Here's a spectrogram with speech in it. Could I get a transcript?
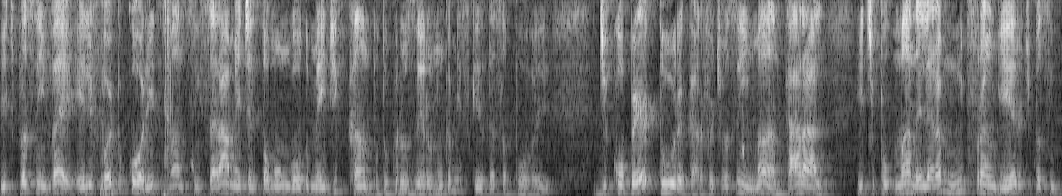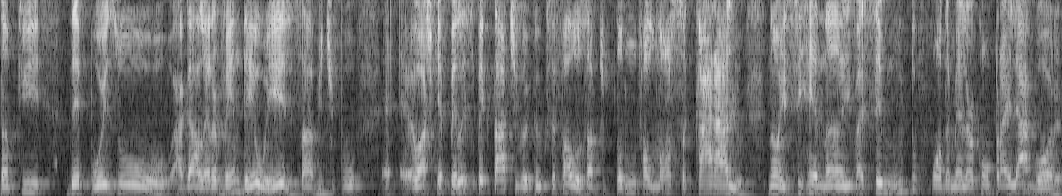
E tipo assim, velho, ele foi pro Corinthians, mano, sinceramente, ele tomou um gol do meio de campo do Cruzeiro. Eu nunca me esqueço dessa porra aí. De cobertura, cara. Foi tipo assim, mano, caralho. E tipo, mano, ele era muito frangueiro, tipo assim, tanto que depois o, a galera vendeu ele, sabe? Tipo, é, eu acho que é pela expectativa, aquilo que você falou, sabe? Tipo, todo mundo falou, nossa, caralho, não, esse Renan aí vai ser muito foda, é melhor comprar ele agora.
